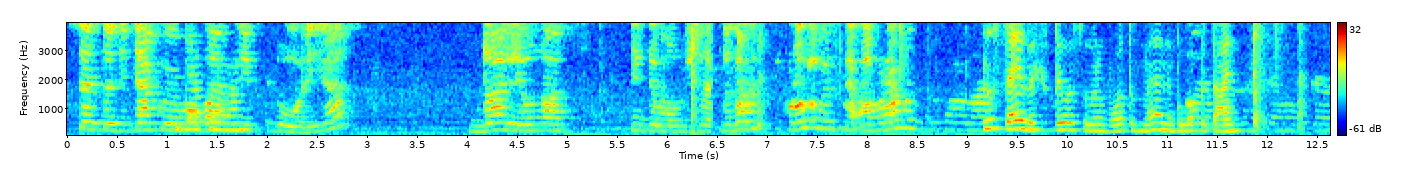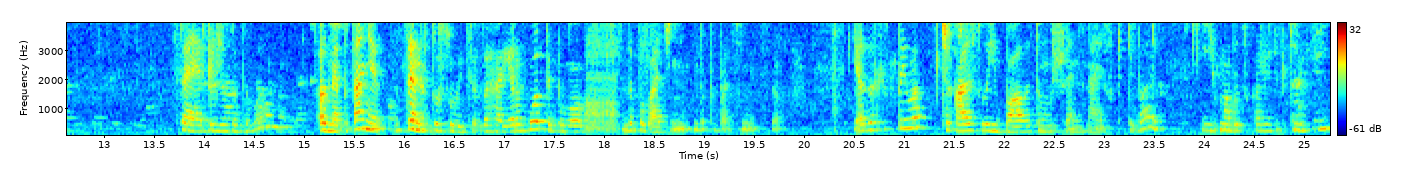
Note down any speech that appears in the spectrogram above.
Все, тоді дякуємо Дякую вам, вам. Вікторія. Далі у нас підемо вже до захисту. Прошується Авраам. Ну все, я захистила свою роботу, в мене не було питань. Все, я дуже задоволена. Одне питання, це не стосується взагалі роботи, було до побачення. До побачення, все. Я захистила, чекаю свої бали, тому що я не знаю, скільки балів. Їх, мабуть, скажуть в кінці.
